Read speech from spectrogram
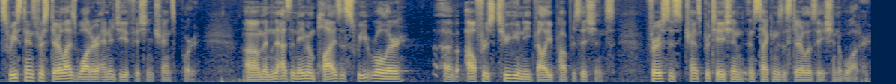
SWEET stands for Sterilized Water Energy Efficient Transport. Um, and as the name implies, a SWEET roller uh, offers two unique value propositions. First is transportation, and second is the sterilization of water.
